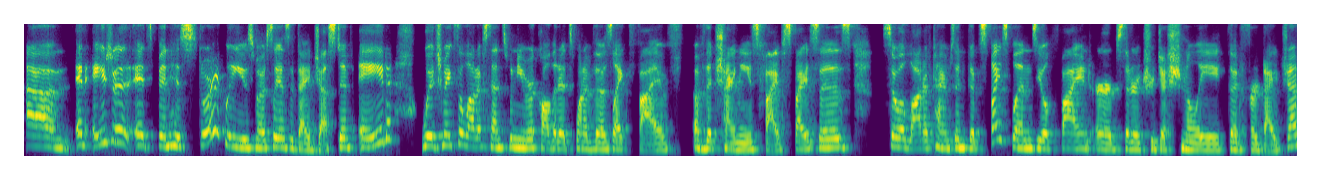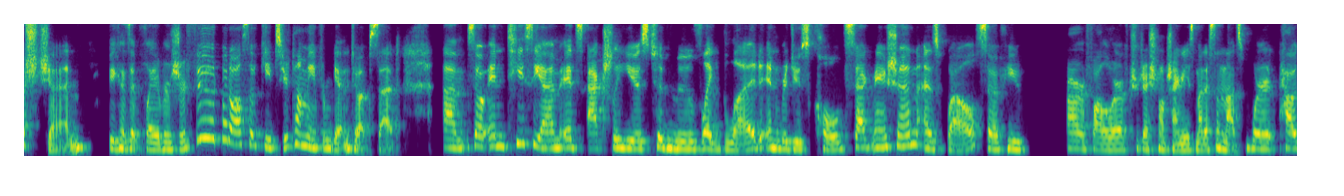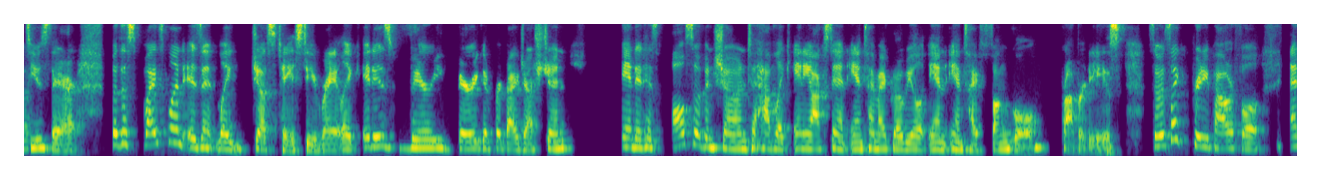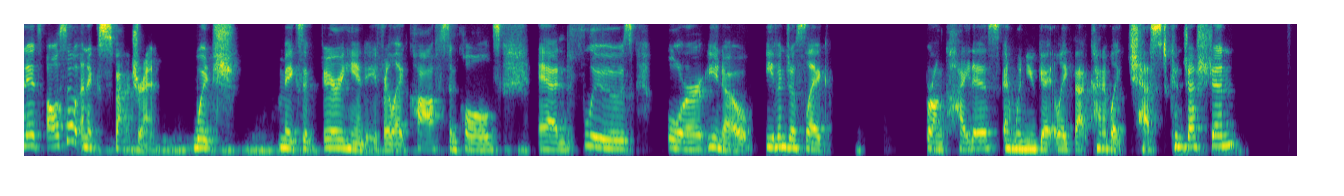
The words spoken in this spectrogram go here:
Um, in Asia, it's been historically used mostly as a digestive aid, which makes a lot of sense when you recall that it's one of those like five of the Chinese five spices. So, a lot of times in good spice blends, you'll find herbs that are traditionally good for digestion because it flavors your food, but also keeps your tummy from getting too upset. Um, so in TCM, it's actually used to move like blood and reduce cold stagnation as well. So if you are a follower of traditional Chinese medicine, that's where how it's used there. But the spice blend isn't like just tasty, right? Like it is very, very good for digestion. And it has also been shown to have like antioxidant, antimicrobial, and antifungal properties. So it's like pretty powerful. And it's also an expectorant, which makes it very handy for like coughs and colds and flus, or, you know, even just like bronchitis. And when you get like that kind of like chest congestion,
